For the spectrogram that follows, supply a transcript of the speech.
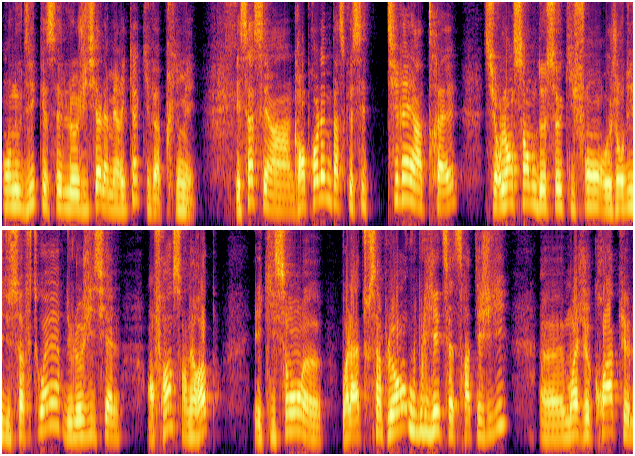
on nous dit que c'est le logiciel américain qui va primer. Et ça, c'est un grand problème parce que c'est tirer un trait sur l'ensemble de ceux qui font aujourd'hui du software, du logiciel en France, en Europe, et qui sont, euh, voilà, tout simplement oubliés de cette stratégie. moi, je crois qu'il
